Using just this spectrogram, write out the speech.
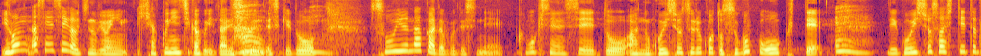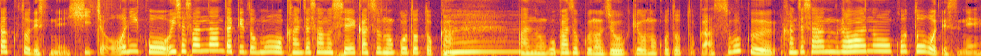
いろんな先生がうちの病院100人近くいたりするんですけど、はい。そういう中でもですね久保木先生とあのご一緒することすごく多くて、でご一緒させていただくとですね非常にこうお医者さんなんだけども患者さんの生活のこととかあのご家族の状況のこととかすごく患者さん側のことをですね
